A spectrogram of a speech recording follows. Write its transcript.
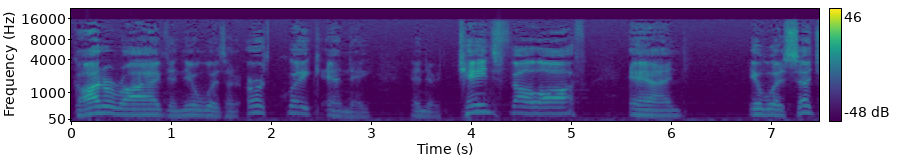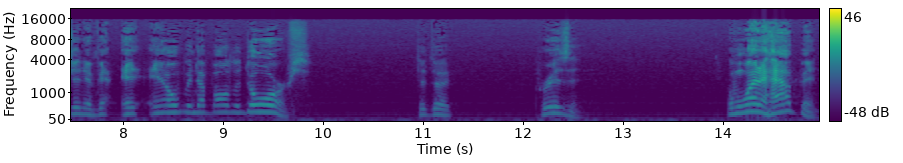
God arrived, and there was an earthquake, and they and their chains fell off, and it was such an event. It, it opened up all the doors to the prison. And what happened?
